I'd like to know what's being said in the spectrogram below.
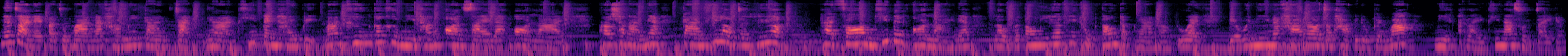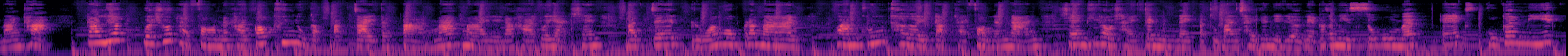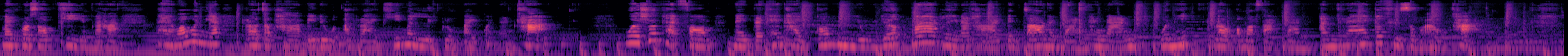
เนื่องจากในปัจจุบันนะคะ มีการจัดงานที่เป็นไฮบริดมากขึ้น ก็คือมีทั้งออนไซต์และออนไลน์ เพราะฉะนั้นเนี่ยการที่เราจะเลือก แพลตฟอร์มที่เป็นออนไลน์เนี่ยเราก็ต้องเลือกให้ถูกต้องกับงานเราด้วย เดี๋ยววันนี้นะคะ เราจะพาไปดูกันว่ามีอะไรที่น่าสนใจกันบ้างค่ะ การเลือก virtual platform นะคะ ก็ขึ้นอยู่กับปัจจัยต่างๆ มากมายเลยนะคะ ตัวอย่างเช่น บัตเจตหรือว่างบประมาณความคุ้นเคยกับแพลตฟอร์มนั้นๆ เช่นที่เราใช้กันในปัจจุบันใช้กันเยอะๆ เนี่ยก็จะมี Zoom WebEx Google Meet Microsoft Teams นะคะ แต่ว่าวันนี้เราจะพาไปดูอะไรที่มันลึกลงไปกว่านั้นค่ะ Virtual Platform ในประเทศไทยก็มีอยู่เยอะมากเลยนะคะ เป็นเจ้าดังๆ ทั้งนั้น วันนี้เราเอามาฝากกัน อันแรกก็คือสมเอาค่ะ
